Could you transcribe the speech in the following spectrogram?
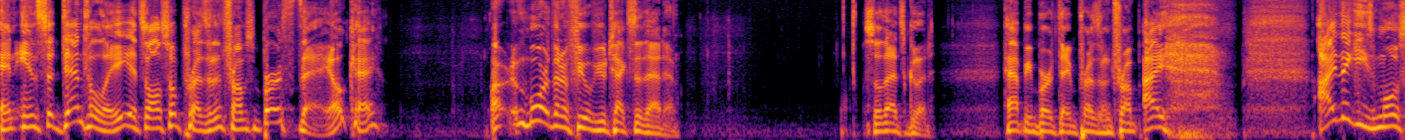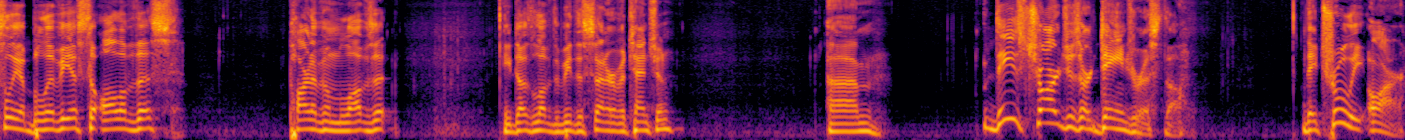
And incidentally, it's also President Trump's birthday. Okay. Uh, more than a few of you texted that in. So that's good. Happy birthday, President Trump. I I think he's mostly oblivious to all of this. Part of him loves it. He does love to be the center of attention. Um, these charges are dangerous, though. They truly are.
